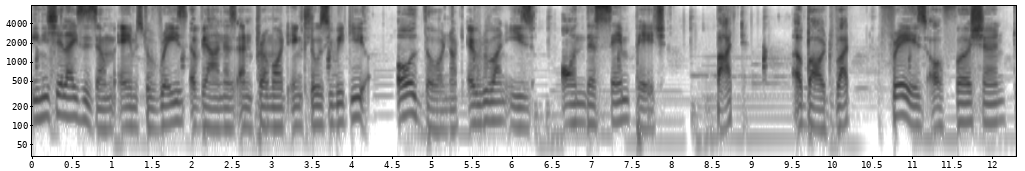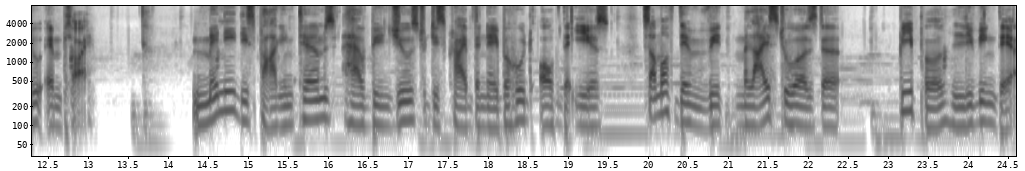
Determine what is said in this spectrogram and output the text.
initialism aims to raise awareness and promote inclusivity, although not everyone is on the same page, but about what phrase or version to employ. Many disparaging terms have been used to describe the neighborhood of the years, some of them with malice towards the people living there.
